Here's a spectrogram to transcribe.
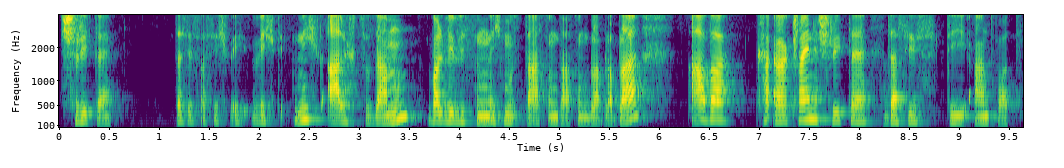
Schritte. Das ist, was ich wichtig. Nicht alle zusammen, weil wir wissen, ich muss das und das und bla bla bla. Aber äh, kleine Schritte, das ist die Antwort.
